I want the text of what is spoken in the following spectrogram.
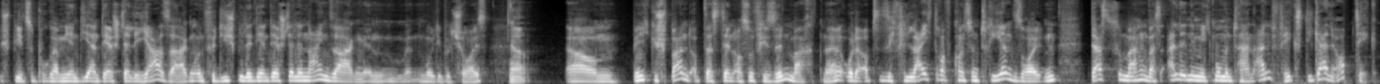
Spiel zu programmieren, die an der Stelle Ja sagen und für die Spieler, die an der Stelle Nein sagen in, in Multiple Choice. Ja. Ähm, bin ich gespannt, ob das denn auch so viel Sinn macht, ne? Oder ob sie sich vielleicht darauf konzentrieren sollten, das zu machen, was alle nämlich momentan anfixt, die geile Optik.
